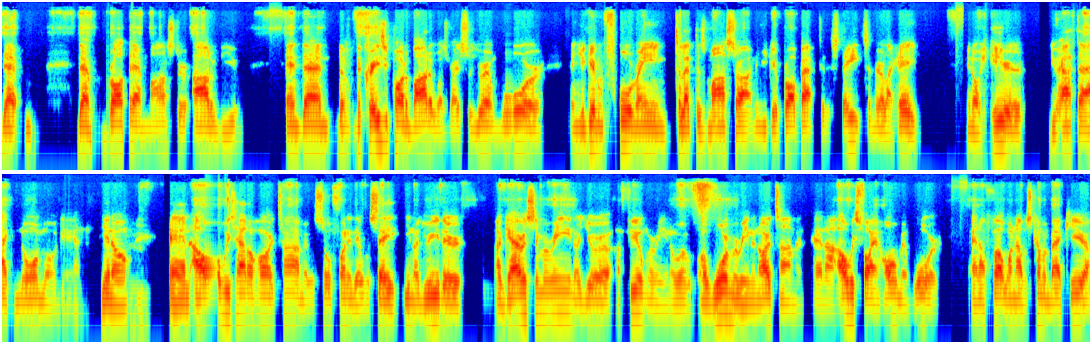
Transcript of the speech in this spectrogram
that, that brought that monster out of you. And then the, the crazy part about it was, right? So you're in war and you're given full reign to let this monster out. And then you get brought back to the States and they're like, hey, you know, here you have to act normal again, you know? Mm-hmm. And I always had a hard time. It was so funny. They would say, you know, you're either a garrison marine or you're a field marine or a, a war marine in our time and, and i always fought at home in war and i felt when i was coming back here i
